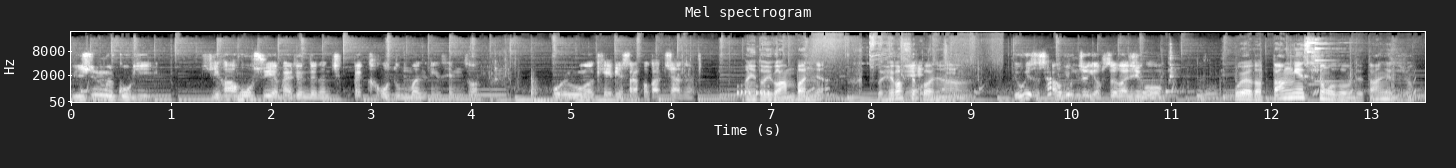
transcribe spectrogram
귀신 물고기. 지하 호수에 발견되는 측백하고 눈만 생 생선. 오, 이거 뭔가 개비 쌀 것 같지 않아? 아니 너 이거 안 봤냐? 너 해봤을 네. 거 아니야 여기서 작업해본 적이 없어가지고 뭐야 나 땅의 수정 얻었는데 땅의 수정?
